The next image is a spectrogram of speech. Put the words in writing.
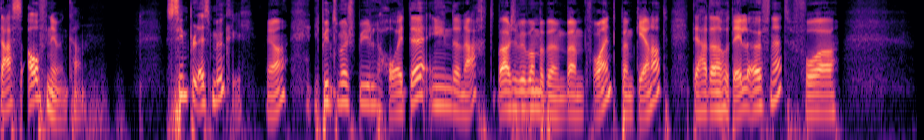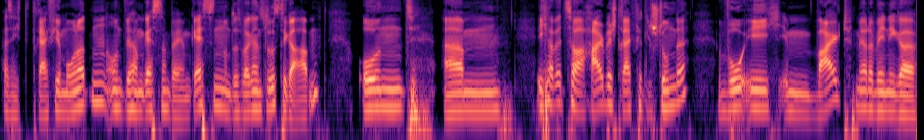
das aufnehmen kann simpel als möglich. Ja? Ich bin zum Beispiel heute in der Nacht, also wir waren beim, beim Freund, beim Gernot, der hat ein Hotel eröffnet vor weiß nicht, drei, vier Monaten und wir haben gestern bei ihm gegessen und das war ein ganz lustiger Abend. Und ähm, ich habe jetzt so eine halbe, dreiviertel Stunde, wo ich im Wald mehr oder weniger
